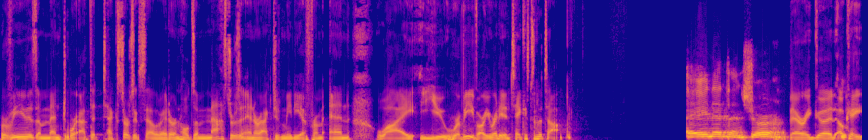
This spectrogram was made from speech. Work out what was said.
Raviv is a mentor at the Techstars Accelerator and holds a master's in interactive media from NYU. Raviv, are you ready to take us to the top? Hey, Nathan, sure. Very good. Okay.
